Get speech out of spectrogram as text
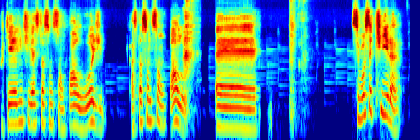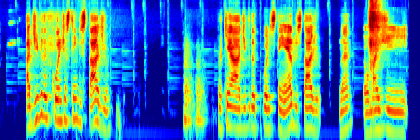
Porque a gente vê a situação de São Paulo hoje. A situação de São Paulo é. Se você tira a dívida que o Corinthians tem do estádio, porque a dívida que o Corinthians tem é do estádio, né? É o mais de,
